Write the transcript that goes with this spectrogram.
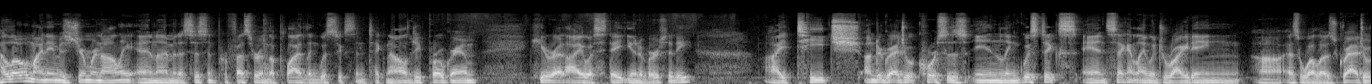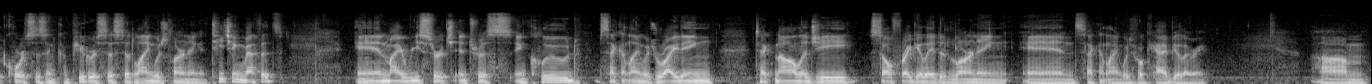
Hello, my name is Jim Ranalli and I'm an assistant professor in the Applied Linguistics and Technology program here at Iowa State University. I teach undergraduate courses in linguistics and second language writing, uh, as well as graduate courses in computer assisted language learning and teaching methods. And my research interests include second language writing, technology, self-regulated learning, and second language vocabulary. Um,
